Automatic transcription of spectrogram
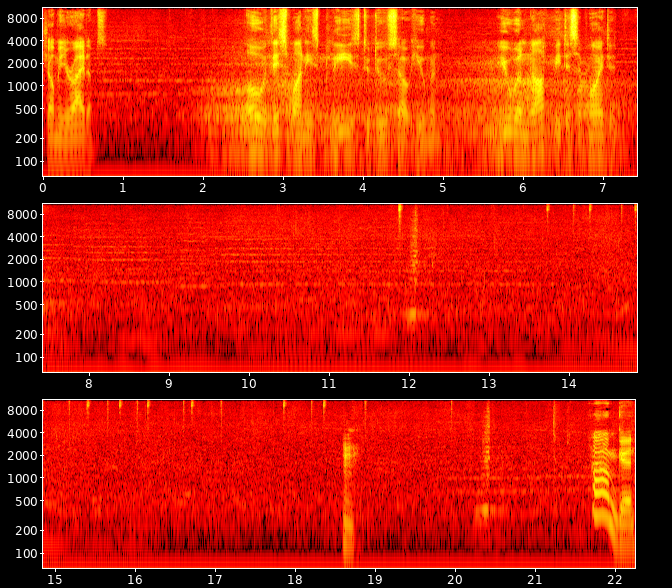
Show me your items. Oh, this one is pleased to do so, human. You will not be disappointed. I'm good.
